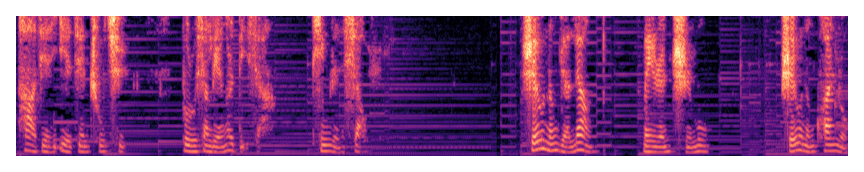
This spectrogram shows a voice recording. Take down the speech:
怕见夜间出去，不如向帘儿底下听人笑语。谁又能原谅美人迟暮？谁又能宽容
